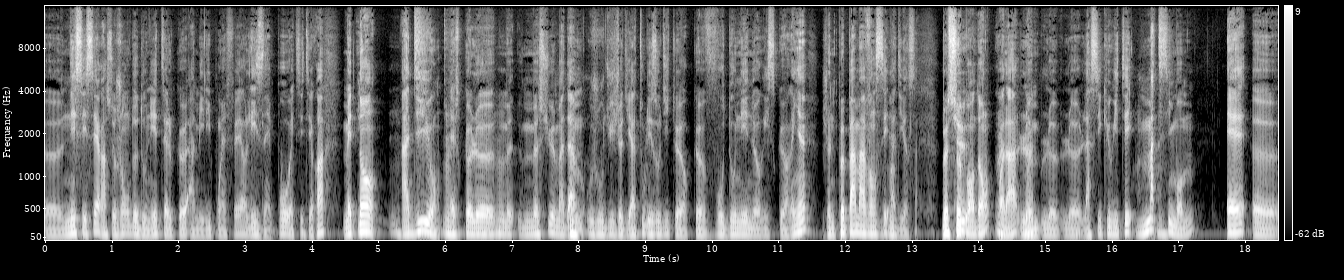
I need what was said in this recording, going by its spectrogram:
euh, nécessaires à ce genre de données telles que Amélie.fr, les impôts, etc. Maintenant, à dire, mmh. est-ce que le mmh. monsieur, madame, aujourd'hui, je dis à tous les auditeurs que vos données ne risquent rien, je ne peux pas m'avancer à mmh. dire ça. Monsieur, Cependant, voilà, le, la sécurité maximum est euh,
